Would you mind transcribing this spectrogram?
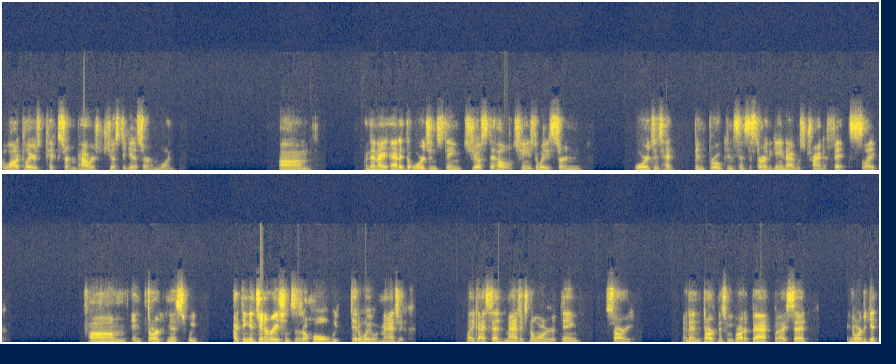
A lot of players pick certain powers just to get a certain one. Um, and then I added the origins thing just to help change the way certain origins had been broken since the start of the game that I was trying to fix. Like, um, in Darkness, we, I think in Generations as a whole, we did away with magic. Like I said, magic's no longer a thing. Sorry. And then Darkness, we brought it back, but I said, in order to get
